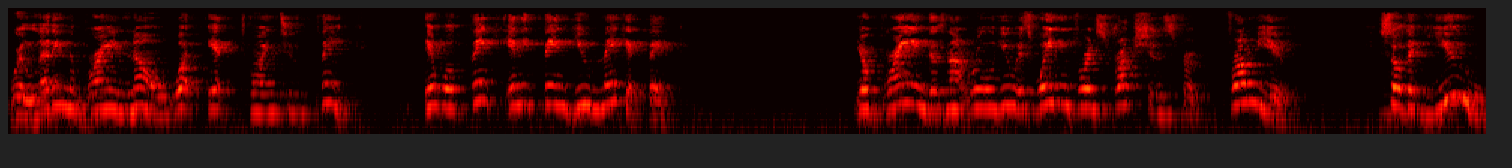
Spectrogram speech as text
We're letting the brain know what it's going to think. It will think anything you make it think. Your brain does not rule you. It's waiting for instructions for, from you so that you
